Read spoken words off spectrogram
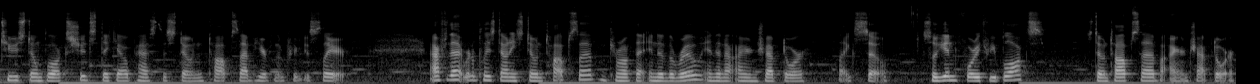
Two stone blocks should stick out past the stone top slab here from the previous layer. After that, we're going to place down a stone top slab and come off that end of the row, and then an iron trapdoor, like so. So again, 43 blocks, stone top slab, iron trapdoor.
